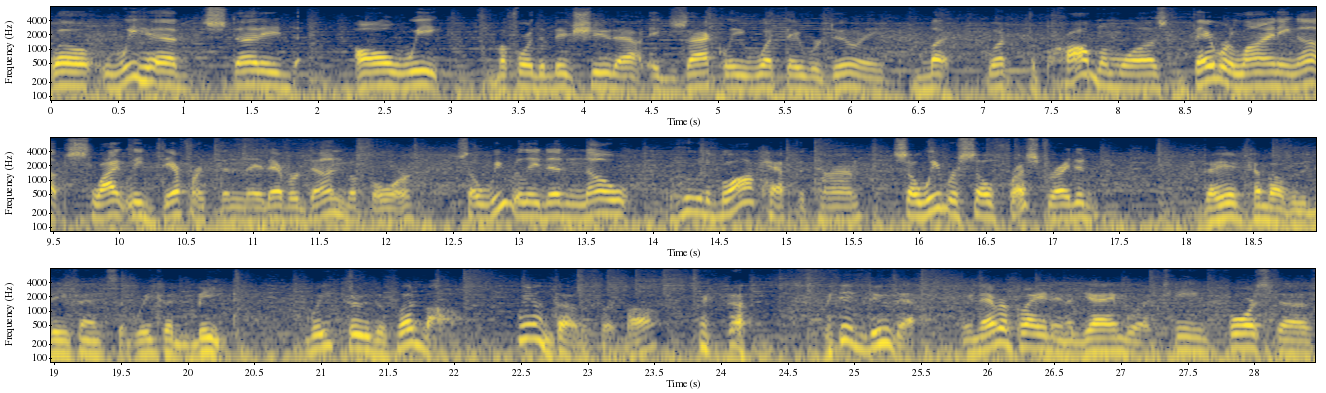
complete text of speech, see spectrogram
Well, we had studied all week before the big shootout exactly what they were doing, but what the problem was, they were lining up slightly different than they'd ever done before. So we really didn't know who to block half the time. So we were so frustrated. They had come up with a defense that we couldn't beat. We threw the football. We didn't throw the football. we didn't do that. We never played in a game where a team forced us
